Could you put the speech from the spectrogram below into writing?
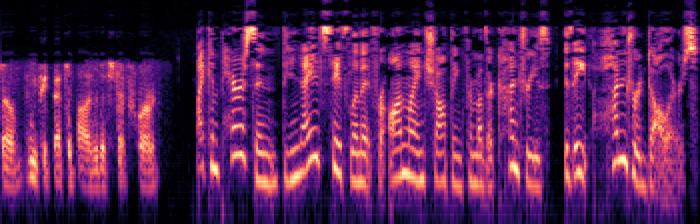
So we think that's a positive step forward. By comparison, the United States limit for online shopping from other countries is $800.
